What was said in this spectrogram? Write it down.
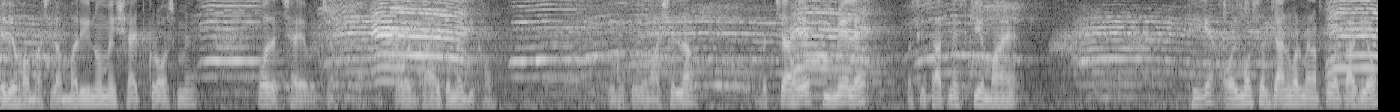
ये देखो, माशाल्लाह, मरीनों में, शायद क्रॉस में। बहुत अच्छा है बच्चा। और गाय को मैं दिखाऊँ। ये देखो, ये माशाल्लाह बच्चा है, फीमेल है उसके साथ में इसकी माँ है। ठीक है? ऑलमोस्ट सब जानवर मैंने आपको बता दिया हूँ।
